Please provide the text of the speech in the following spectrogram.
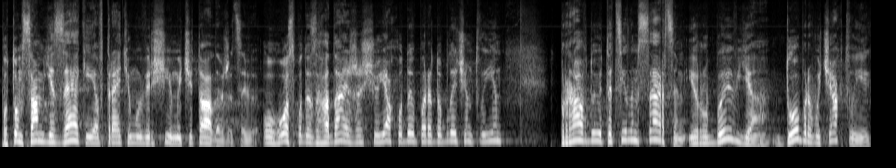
Потім сам Єзекія в третьому вірші ми читали вже це. О Господи, згадай же, що я ходив перед обличчям Твоїм правдою та цілим серцем, і робив я добре в очах Твоїх,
